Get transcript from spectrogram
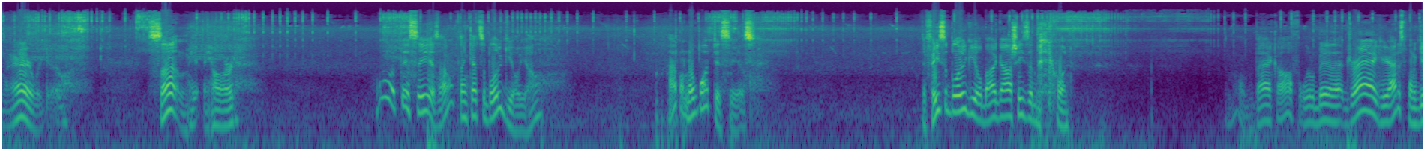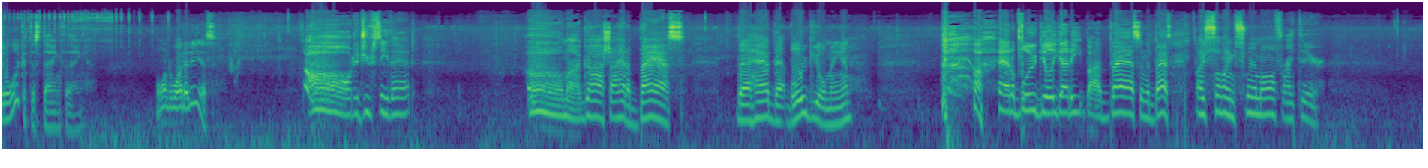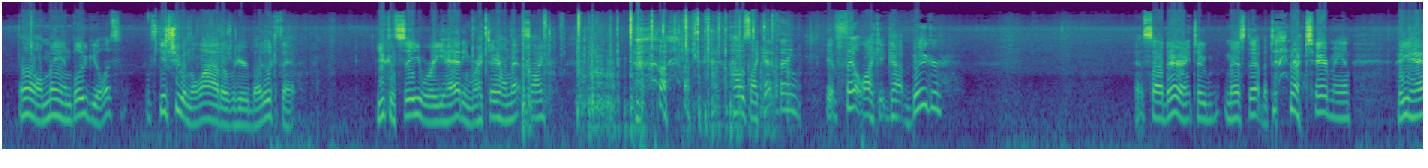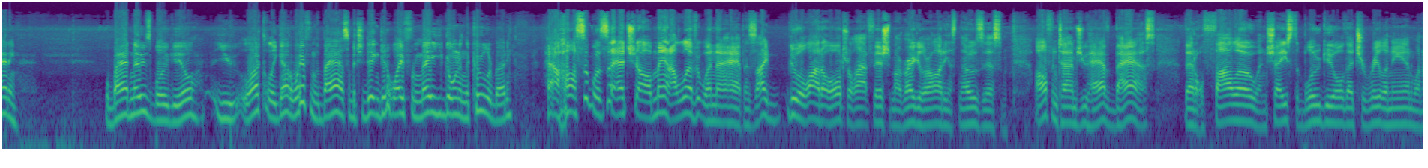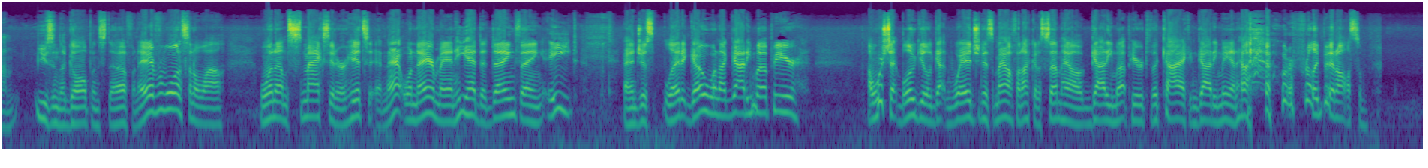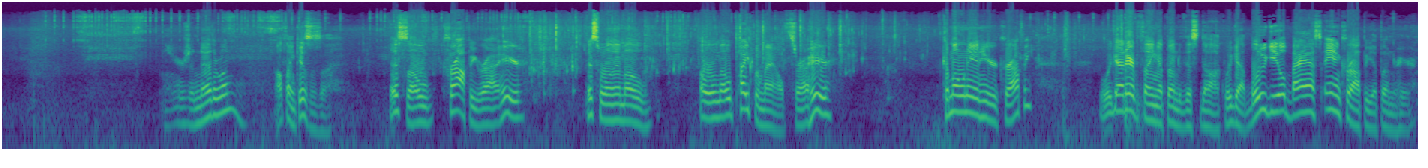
There we go something hit me hard. I don't know what this is. I don't think that's a bluegill, y'all. I don't know what this is. If he's a bluegill, by gosh, he's a big one. I'm gonna back off a little bit of that drag here. I just want to get a look at this dang thing. I wonder what it is. Oh, did you see that? Oh my gosh, I had a bass that had that bluegill, man. Had a bluegill. He got eaten by a bass, and the bass, I saw him swim off right there. Oh man, bluegill. Let's let's get you in the light over here, buddy. Look at that. You can see where he had him right there on that side. I was like, that thing, it felt like it got bigger. That side there ain't too messed up, but right there, man, he had him. Well, bad news, bluegill. You luckily got away from the bass, but you didn't get away from me. You going in the cooler, buddy. How awesome was that, y'all? Man, I love it when that happens. I do a lot of ultralight fishing. My regular audience knows this. Oftentimes you have bass that'll follow and chase the bluegill that you're reeling in when I'm using the gulp and stuff. And every once in a while, one of them smacks it or hits it. And that one there, man, he had the dang thing eat and just let it go when I got him up here. I wish that bluegill had gotten wedged in his mouth and I could have somehow got him up here to the kayak and got him in. that would have really been awesome. Here's another one. I think this is a this is old crappie right here. This one of them old old old paper mouths right here. Come on in here, crappie. We got everything up under this dock. We got bluegill, bass, and crappie up under here.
